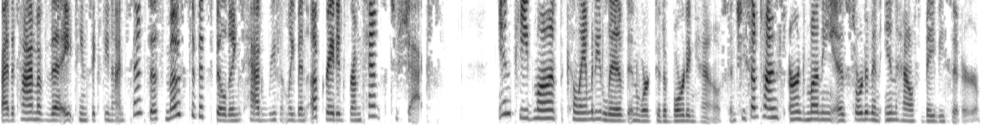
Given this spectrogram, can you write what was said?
By the time of the 1869 census, most of its buildings had recently been upgraded from tents to shacks. In Piedmont, Calamity lived and worked at a boarding house, and she sometimes earned money as sort of an in-house babysitter.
